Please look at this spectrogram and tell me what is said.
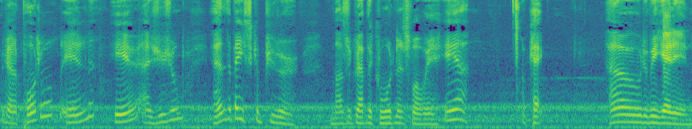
We got a portal in here as usual and the base computer. Might as well grab the coordinates while we're here. Okay. How do we get in?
